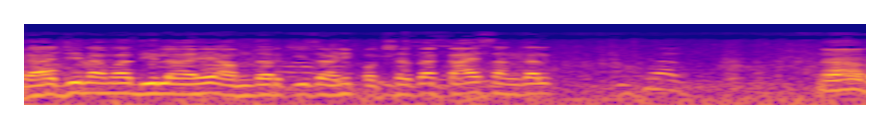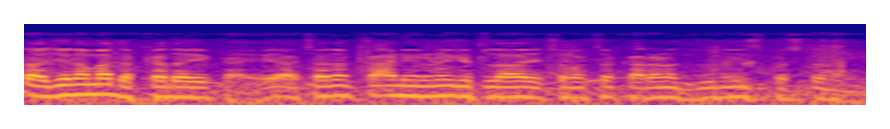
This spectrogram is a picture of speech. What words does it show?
राजीनामा दिला आहे आमदारकीचा आणि पक्षाचा. काय सांगाल? नाही राजीनामा धक्कादायक आहे. अचानक का निर्णय घेतला? याच्यामागचं कारण अजूनही स्पष्ट नाही.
